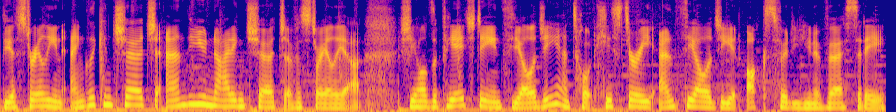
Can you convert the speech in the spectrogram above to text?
the Australian Anglican Church and the Uniting Church of Australia. She holds a PhD in theology and taught history and theology at Oxford University.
